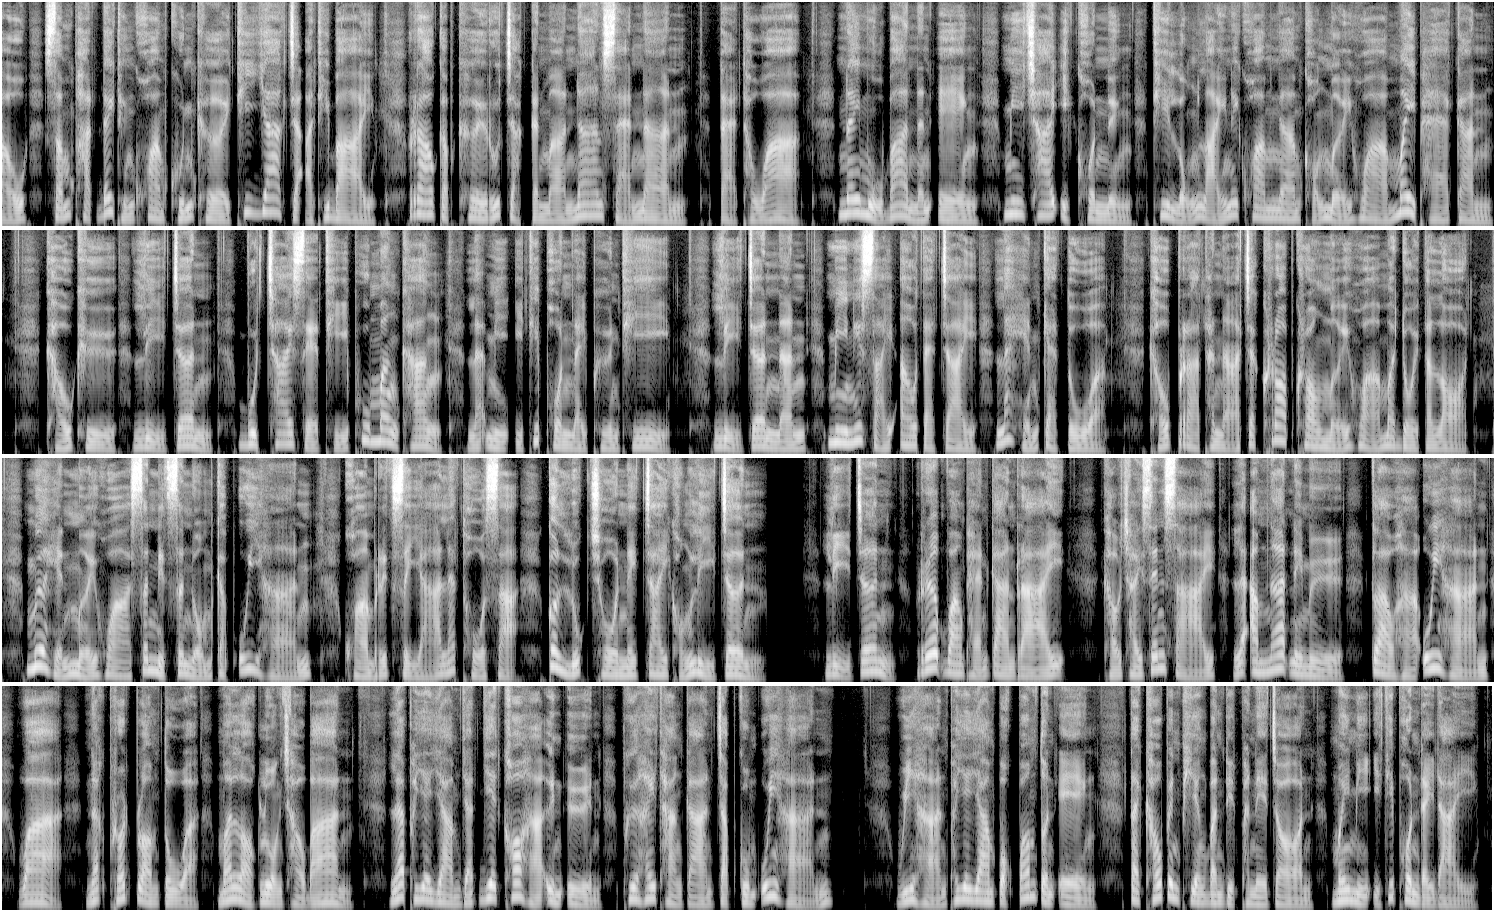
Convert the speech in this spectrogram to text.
เขาสัมผัสได้ถึงความคุ้นเคยที่ยากจะอธิบายราวกับเคยรู้จักกันมานานแสนนาน แต่ทว่าในหมู่บ้านนั้นเอง มีชายอีกคนหนึ่งที่หลงไหลในความงามของเหมยฮวาไม่แพ้กัน เขาคือหลี่เจิ้น บุตรชายเศรษฐีผู้มั่งคั่ง และมีอิทธิพลในพื้นที่ หลี่เจิ้นนั้นมีนิสัยเอาแต่ใจและเห็นแก่ตัว เขาปรารถนาจะครอบครองเหมยหวามาโดยตลอด เมื่อเห็นเหมยหวาสนิทสนมกับอุ้ยหาน ความริษยาและโทสะก็ลุกโชนในใจของหลี่เจิ้น หลี่เจิ้นเริ่มวางแผนการร้าย เขาใช้เส้นสายและอำนาจในมือ กล่าวหาอุ้ยหานว่านักพรตปลอมตัวมาหลอกลวงชาวบ้าน และพยายามยัดเยียดข้อหาอื่นๆ เพื่อให้ทางการจับกลุ่มอุ้ยหานวิหารพยายามปกป้องตนเอง แต่เขาเป็นเพียงบัณฑิตพเนจร ไม่มีอิทธิพลใด ๆ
